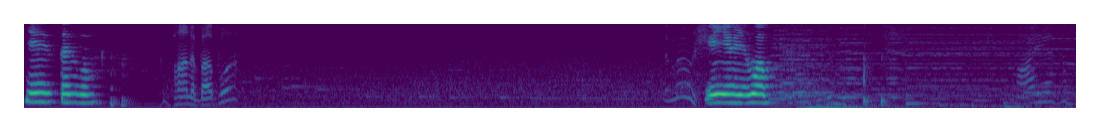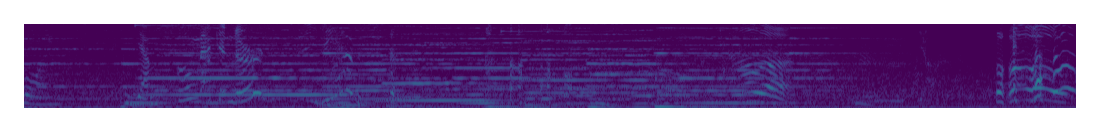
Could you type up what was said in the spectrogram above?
Zgadłam. Pana Bubba. The Moosh. Nie, nie, nie, łap. Fire as a boy. Young. Meckander. Yibs. Nala. Oh.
